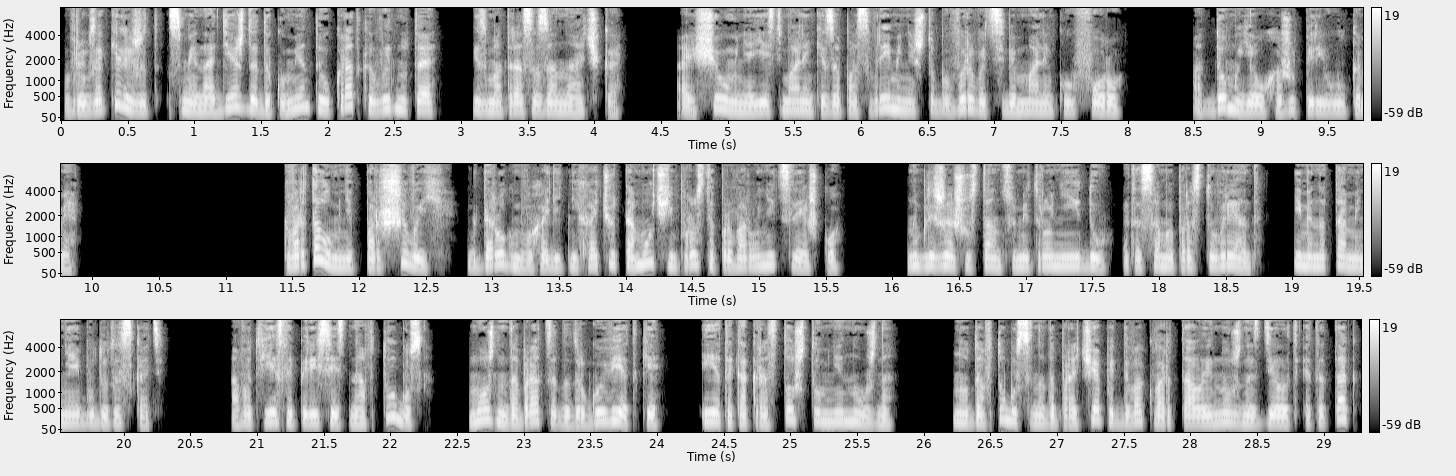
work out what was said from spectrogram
В рюкзаке лежит смена одежды, документы, украдкой вынутая из матраса заначка. А еще у меня есть маленький запас времени, чтобы вырвать себе маленькую фору. От дома я ухожу переулками. Квартал у меня паршивый, к дорогам выходить не хочу, там очень просто проворонить слежку. На ближайшую станцию метро не иду, это самый простой вариант, именно там меня и будут искать. А вот если пересесть на автобус, можно добраться до другой ветки, и это как раз то, что мне нужно. Но до автобуса надо прочапать два квартала, и нужно сделать это так,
